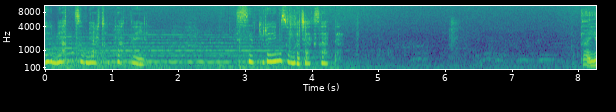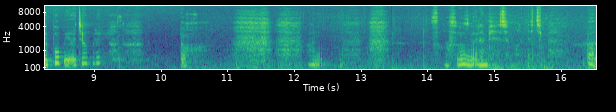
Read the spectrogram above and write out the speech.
Benim yattığım yer toprak değil. Sizin yüreğiniz olacak zaten. Ben yapamayacağım Reyhan. Yok. Ben sana söz veremeyeceğim anneciğim. Ben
